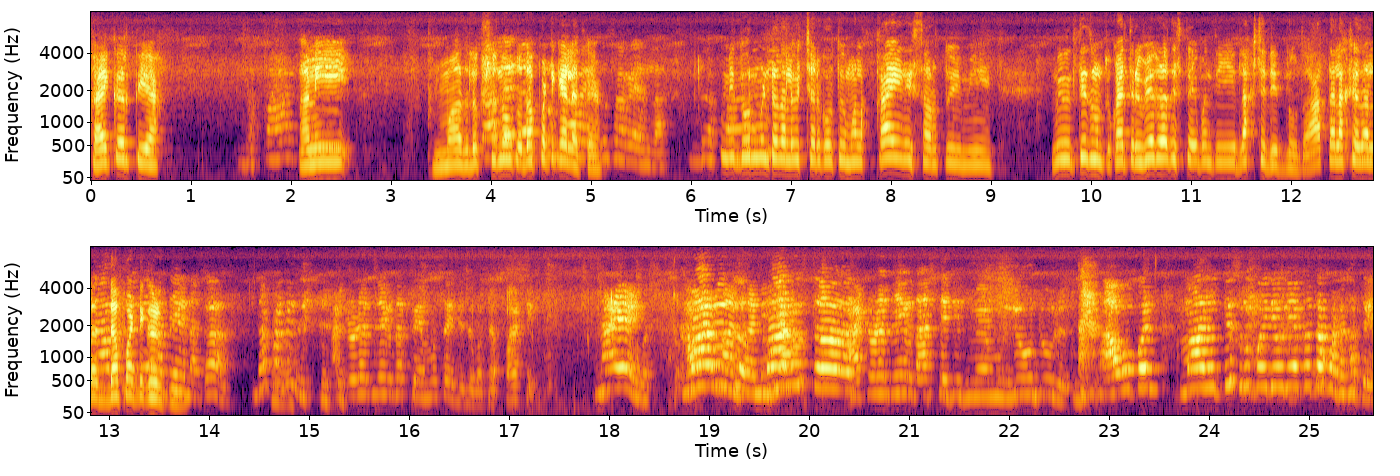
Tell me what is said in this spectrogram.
काय करते या? आणि माझं लक्ष नव्हतं दपट केल्यात काय? मी दोन मिनिटं झालं विचार करतोय मला काय विचारतोय मी? मी तेच म्हणतो काहीतरी वेगळं दिसतंय पण ती लक्ष देत नव्हतं. आता लक्षात आलं दपाटी करते. आठवड्यात एकदा असते ती लिहून ठेवलं. अहो पण माणूस तीस रुपये देऊन एकच धपाटा खाते.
